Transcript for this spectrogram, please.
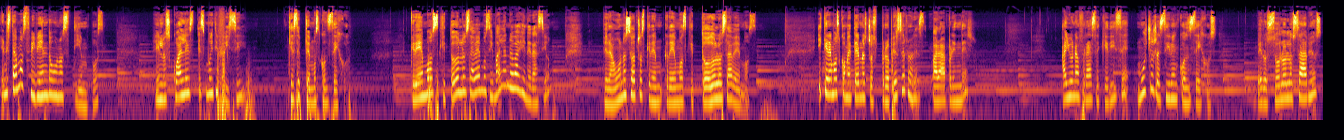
Estamos viviendo unos tiempos en los cuales es muy difícil que aceptemos consejos. Creemos que todos lo sabemos y más la nueva generación, pero aún nosotros creemos que todo lo sabemos y queremos cometer nuestros propios errores para aprender. Hay una frase que dice, muchos reciben consejos, pero solo los sabios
